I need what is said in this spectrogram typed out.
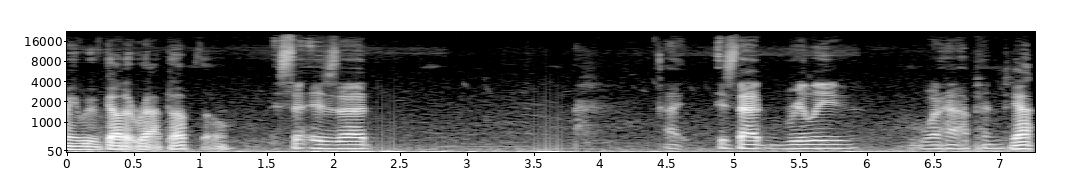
I mean, we've got it wrapped up though. Is that is that I, is that really what happened? Yeah.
